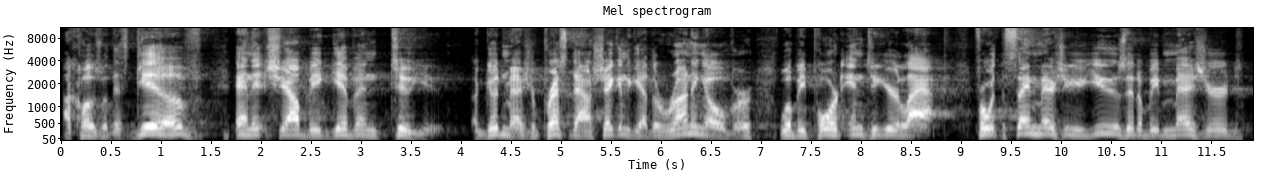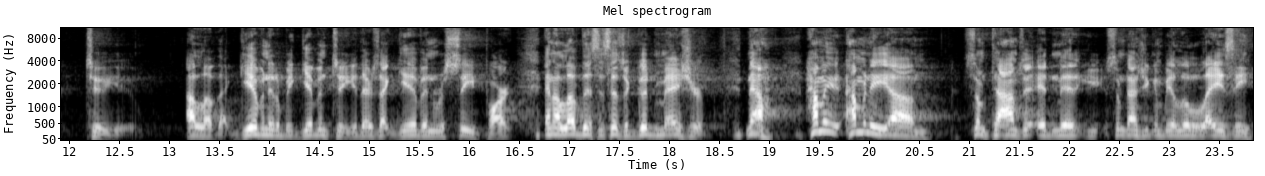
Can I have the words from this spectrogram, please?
I'll close with this Give, and it shall be given to you. A good measure, pressed down, shaken together, running over, will be poured into your lap. For with the same measure you use, it'll be measured to you. I love that. Give and it'll be given to you. There's that give and receive part. And I love this. It says a good measure. Now, how many, how many um, sometimes admit sometimes you can be a little lazy,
